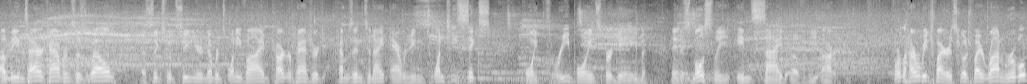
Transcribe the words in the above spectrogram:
of the entire conference as well, a six foot senior, number 25, Carter Patrick, comes in tonight averaging 26.3 points per game, and it's mostly inside of the arc. For the Harbor Beach Pirates, coached by Ron Rubel,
